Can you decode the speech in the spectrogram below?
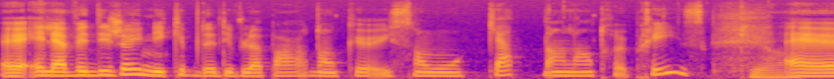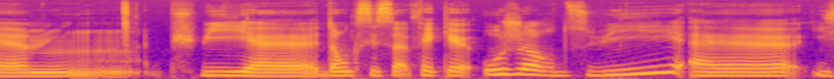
elle avait déjà une équipe de développeurs. Donc, ils sont quatre dans l'entreprise. puis, donc, c'est ça. Fait qu'aujourd'hui, ils,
